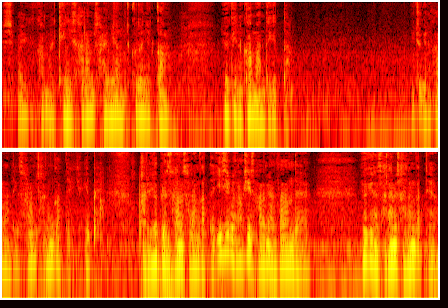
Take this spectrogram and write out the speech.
씨발, 여기 가면 괜히 사람 살면 그러니까 여기는 가면 안 되겠다. 이쪽에는 가면 안 되겠다. 사람 사는 것. 이게 옆에. 바로 옆에 사는 사람 같다. 이 집은 확실히 사람이 안 사는데 여기는 사람이 사는 것 같아요.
